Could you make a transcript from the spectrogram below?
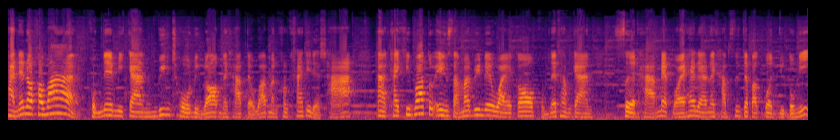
หากแน่นอนครับว่าผมเนี่ยมีการวิ่งโชว์หนึ่งรอบนะครับ แต่ว่ามันค่อนข้างที่จะช้า หากใครคิดว่าตัวเองสามารถวิ่งได้ไวก็ผมได้ทำการเสิร์ชหาแมปไว้ให้แล้วนะครับ ซึ่งจะปรากฏอยู่ตรงนี้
